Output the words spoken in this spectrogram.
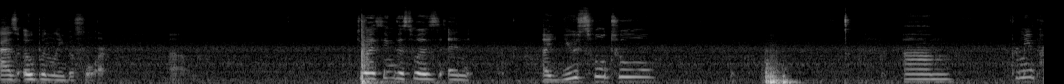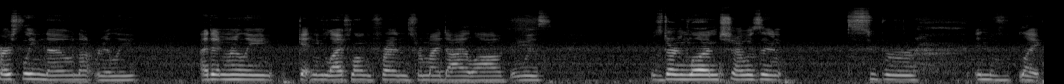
as openly before. Um, do I think this was an a useful tool? Um, for me personally, no, not really. I didn't really get any lifelong friends from my dialogue. It was it was during lunch. I wasn't super in like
